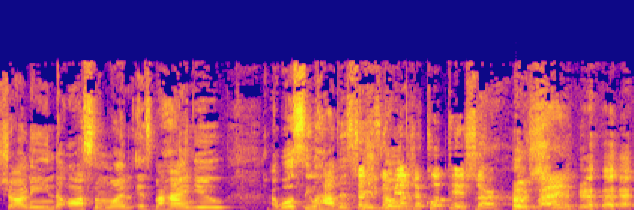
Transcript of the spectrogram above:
Charlene, the awesome one, is behind you. Uh, we'll see how this So case she's gonna be goes. at your court case, sir. Oh shit! Right.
